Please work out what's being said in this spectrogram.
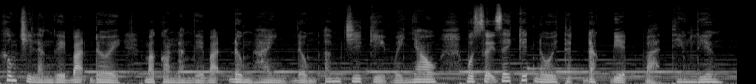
không chỉ là người bạn đời mà còn là người bạn đồng hành, đồng âm chi kỷ với nhau, một sợi dây kết nối thật đặc biệt và thiêng liêng.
